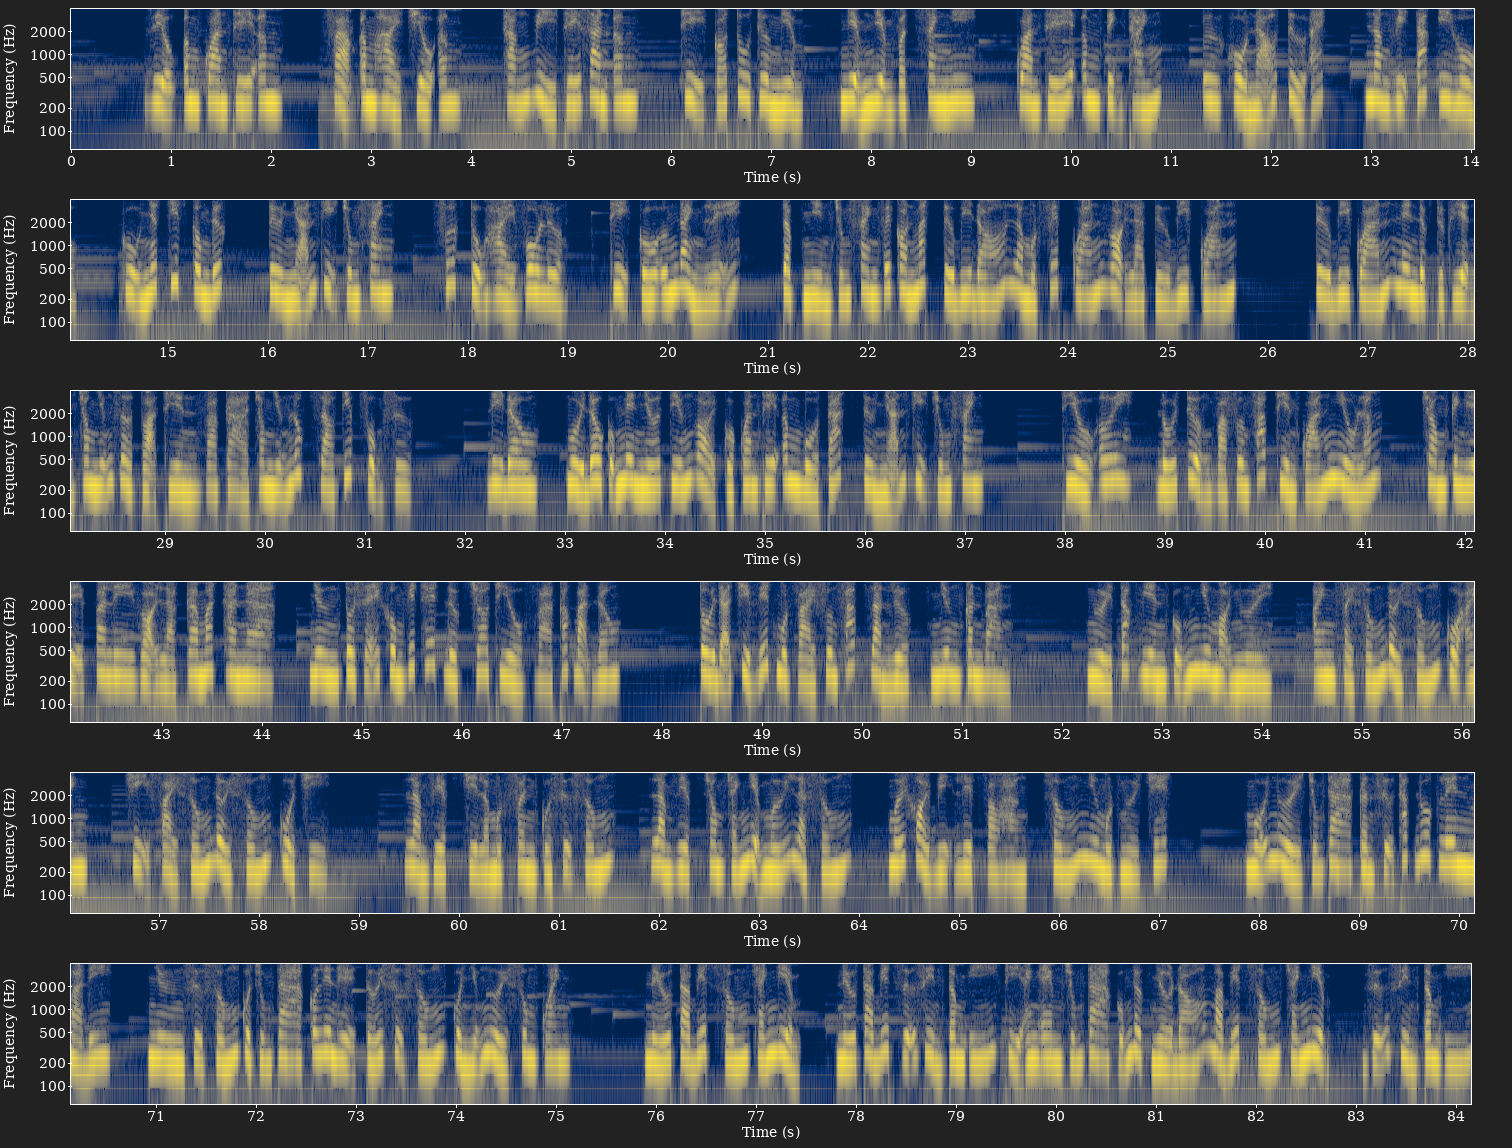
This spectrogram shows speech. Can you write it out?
Diệu âm quan thế âm, phạm âm hải triều âm, thắng bỉ thế gian âm, thị có tu thường niệm, niệm niệm vật sanh nghi, quan thế âm tịnh thánh, ư khổ não tử ách, năng vị tác y hồ, cụ nhất thiết công đức, từ nhãn thị chúng sanh, phước tụ hải vô lượng, thị cố ứng đảnh lễ, tập nhìn chúng sanh với con mắt từ bi đó là một phép quán gọi là từ bi quán. Từ bi quán nên được thực hiện trong những giờ tọa thiền và cả trong những lúc giao tiếp phụng sự. Đi đâu, ngồi đâu cũng nên nhớ tiếng gọi của quan thế âm Bồ Tát từ nhãn thị chúng sanh. Thiểu ơi, đối tượng và phương pháp thiền quán nhiều lắm. Trong kinh hệ Pali gọi là Kamathana, nhưng tôi sẽ không viết hết được cho Thiểu và các bạn đâu. Tôi đã chỉ viết một vài phương pháp giản lược nhưng căn bản. Người tác viên cũng như mọi người, anh phải sống đời sống của anh, chị phải sống đời sống của chị. Làm việc chỉ là một phần của sự sống, làm việc trong chánh niệm mới là sống, mới khỏi bị liệt vào hàng sống như một người chết. Mỗi người chúng ta cần sự thắp đuốc lên mà đi, nhưng sự sống của chúng ta có liên hệ tới sự sống của những người xung quanh. Nếu ta biết sống chánh niệm, nếu ta biết giữ gìn tâm ý thì anh em chúng ta cũng được nhờ đó mà biết sống chánh niệm, giữ gìn tâm ý.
